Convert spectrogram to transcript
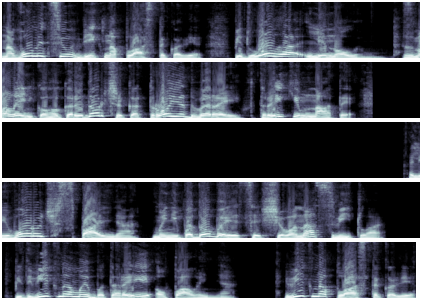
На вулицю вікна пластикові, підлога лінолеум. З маленького коридорчика троє дверей в три кімнати. Ліворуч спальня. Мені подобається, що вона світла. Під вікнами батареї опалення. Вікна пластикові,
